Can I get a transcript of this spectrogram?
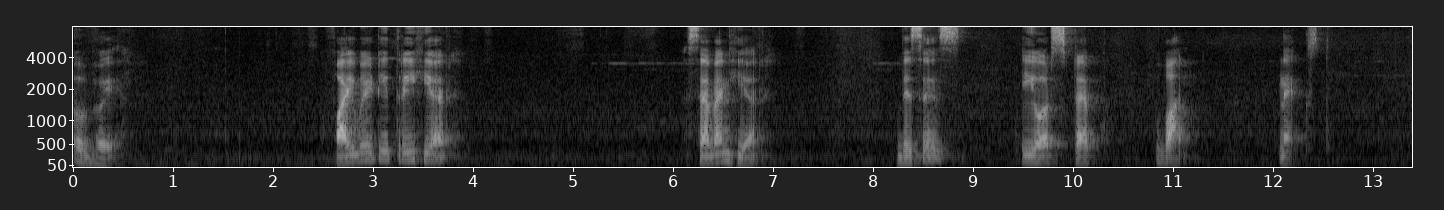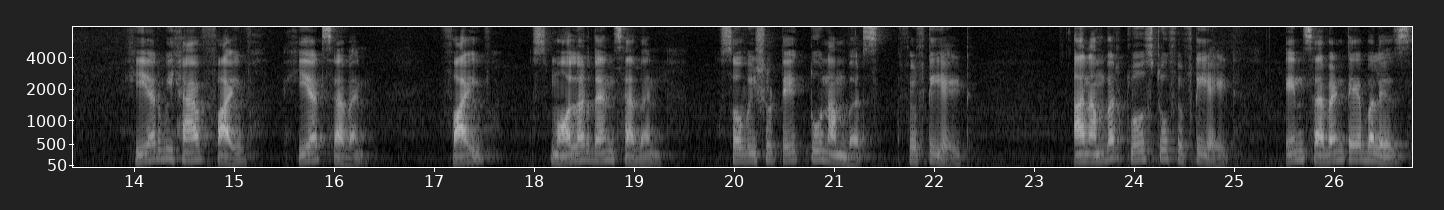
way. 583 here, 7 here. This is your step 1. Next, here we have 5, here 7. 5 smaller than 7, so we should take two numbers 58. A number close to 58 in 7 table is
